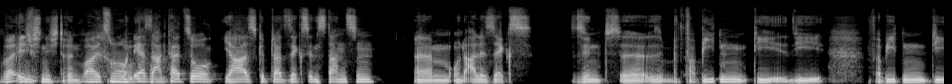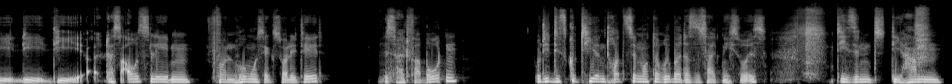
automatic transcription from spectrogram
bin ich ich, nicht drin. Und er sagt halt so, ja, es gibt halt sechs Instanzen ähm, und alle sechs sind äh, verbieten die die verbieten die die die das Ausleben von Homosexualität ist halt verboten und die diskutieren trotzdem noch darüber, dass es halt nicht so ist. Die sind die haben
